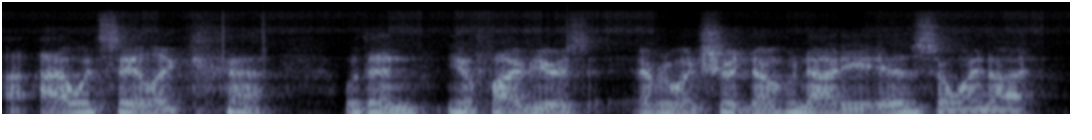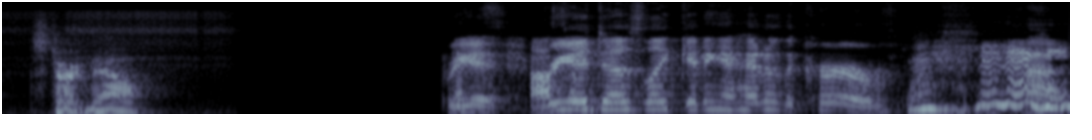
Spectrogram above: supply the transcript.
I, I would say like within you know five years, everyone should know who Nadia is. So why not start now? Brea, awesome. Brea does like getting ahead of the curve. Uh,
